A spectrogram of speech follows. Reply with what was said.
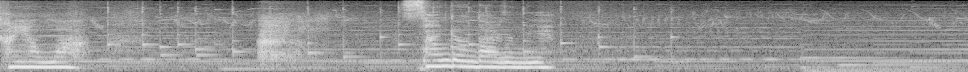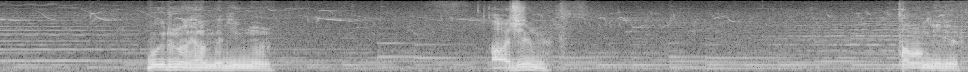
Hay Allah. Sen gönderdin diye. Buyurun Ayhan Bey dinliyorum. Acil mi? Tamam geliyorum.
